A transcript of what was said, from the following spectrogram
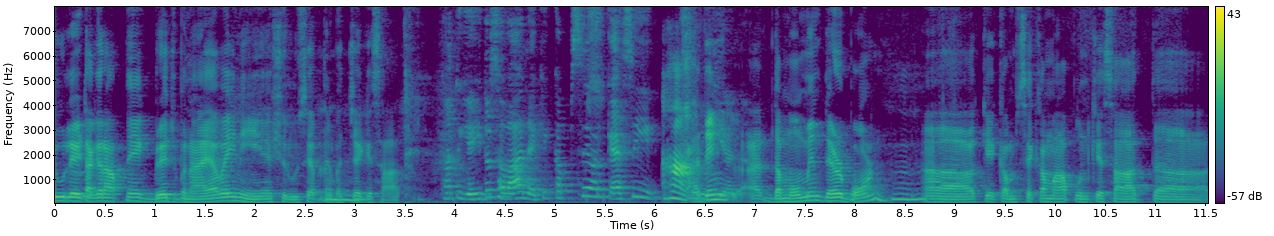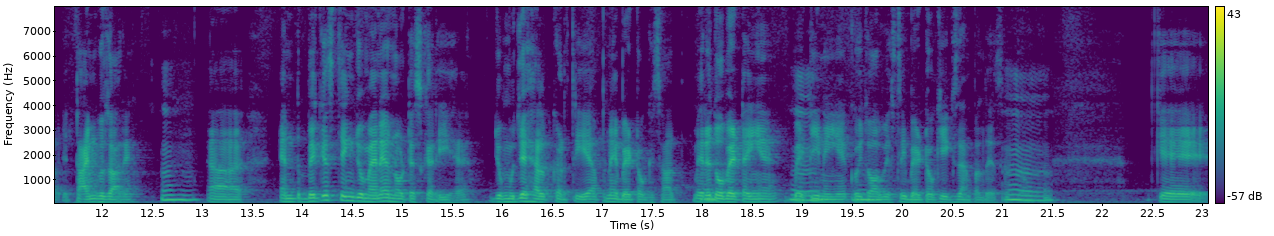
too late اگر آپ نے ایک برج بنایا ہوا ہی نہیں ہے شروع سے اپنے بچے کے ساتھ۔ ہاں تو یہی تو سوال ہے کہ کب سے اور کیسے ہاں۔ I think the moment they are born کہ کم سے کم آپ ان کے ساتھ ٹائم گزاریں۔ اینڈ دا بگیسٹ تھنگ جو میں نے نوٹس کری ہے جو مجھے ہیلپ کرتی ہے اپنے بیٹوں کے ساتھ میرے دو بیٹے ہی ہیں بیٹی نہیں ہے کوئی تو آبویسلی بیٹوں کی ایگزامپل دے سکتا ہوں۔ کہ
